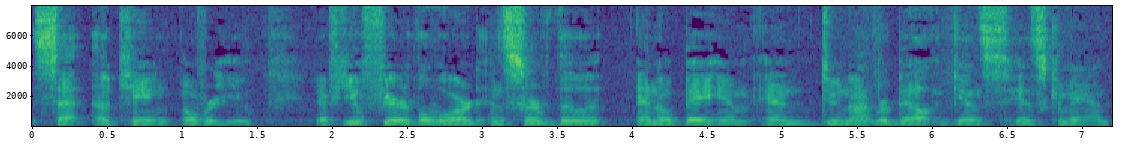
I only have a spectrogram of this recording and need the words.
set a king over you. If you fear the Lord and serve the and obey him, and do not rebel against his command,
